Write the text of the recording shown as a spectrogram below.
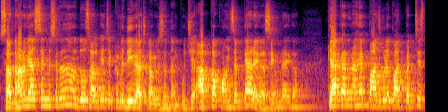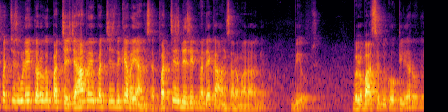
साधारण ब्याज से मिश्र धन और दो साल के चक्रवृद्धि ब्याज का मिश्र धन पूछे, आपका कॉन्सेप्ट क्या रहेगा? सेम रहेगा। क्या करना है? पाँच गुड़े पाँच, पच्चीस पच्चीस गुड़े करोगे, पच्चीस। जहाँ पे पच्चीस दिखे, वही आंसर पच्चीस डिजिट में देखा आंसर हमारा आ गया। बी ऑप्शन बोलो, बात सभी को क्लियर हो गई?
